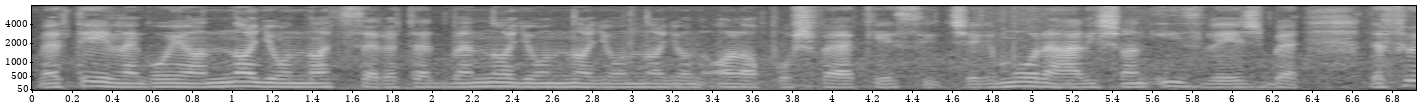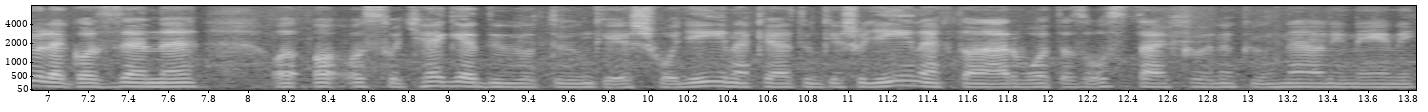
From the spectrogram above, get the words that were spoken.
mert tényleg olyan nagyon nagy szeretetben, nagyon-nagyon-nagyon alapos felkészítség, morálisan, ízlésbe, de főleg a zene, az, hogy hegedültünk, és hogy énekeltünk, és hogy énektanár volt az osztályfőnökünk, Nelly néni,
